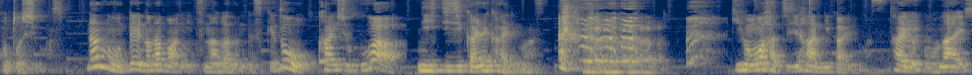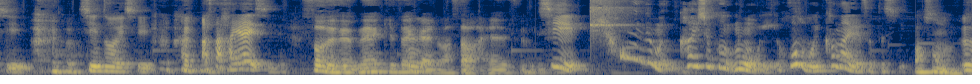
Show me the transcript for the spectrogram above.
ことをします。なので、7番につながるんですけど、会食は1時間で帰ります。基本は8時半に帰ります。体力もないし、しんどいし、朝早いしね。そうですよね。経済界の朝は早いですよね。し、基本でも会食もうほぼ行かないです、私。あ、そうなんだ。う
